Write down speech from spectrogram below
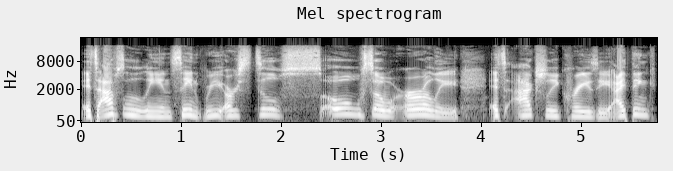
It's absolutely insane. We are still so, so early. It's actually crazy. I think,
